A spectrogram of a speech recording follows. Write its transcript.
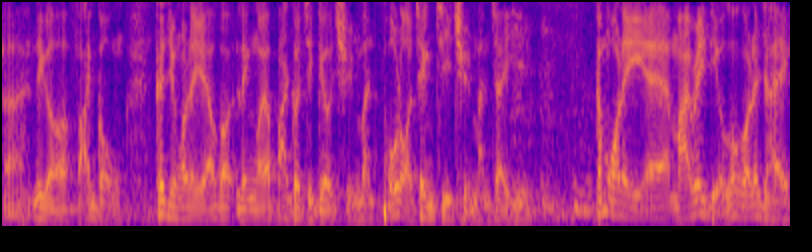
啊，呢、個反共，跟住我哋有一個另外有八個字叫做全民普羅政治全民制憲。咁我哋誒 My Radio 嗰個咧就係、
